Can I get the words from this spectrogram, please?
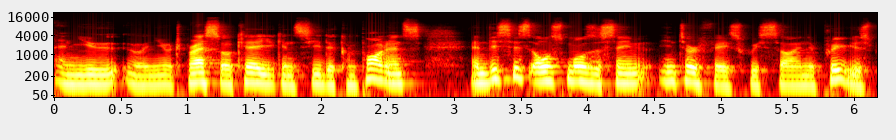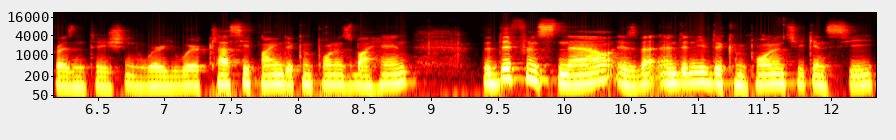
And you, when you press OK, you can see the components. And this is almost the same interface we saw in the previous presentation where you were classifying the components by hand. The difference now is that underneath the components, you can see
